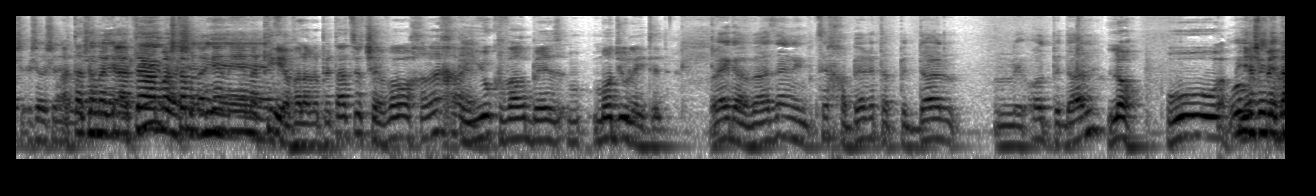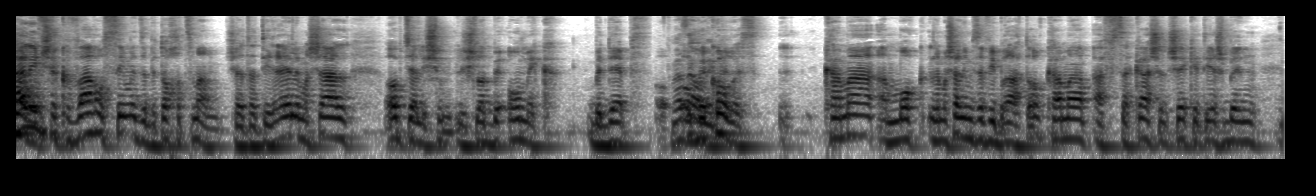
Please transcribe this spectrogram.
שהשני אתה, יהיה אתה, נקי, מה שאתה מנגן יהיה נקי, אבל הרפטציות שיבואו אחריך כן. יהיו כבר במודולייטד. רגע, ואז אני צריך לחבר את הפדל לעוד פדל. לא, הוא, הוא יש פדלים. שכבר עושים את זה בתוך עצמם. שאתה תראה למשל אופציה לש, לשלוט בעומק, בדפת, או, זה או? בקורס. כמה עמוק, למשל אם זה ויברטו, כמה הפסקה של שקט יש בין, Mm,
